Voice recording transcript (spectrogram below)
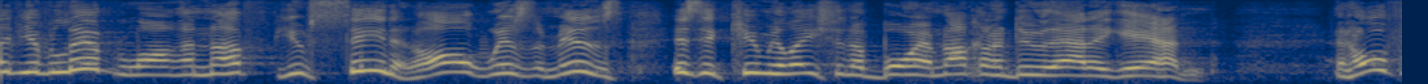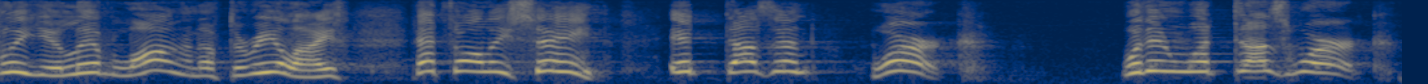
And if you've lived long enough, you've seen it. All wisdom is is the accumulation of boy, I'm not going to do that again. And hopefully you live long enough to realize that's all he's saying. It doesn't work. Well, then what does work?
